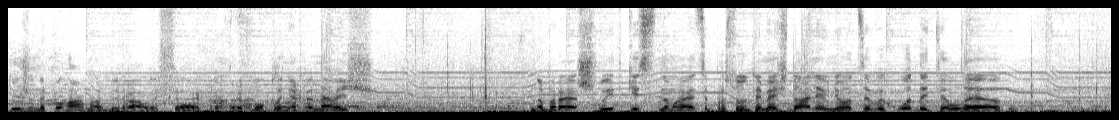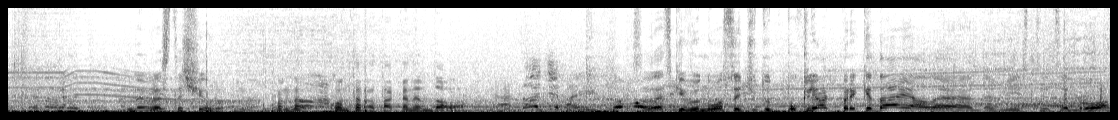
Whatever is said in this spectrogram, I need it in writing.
Дуже непогано обігралися перехоплення. Гриневич набирає швидкість, намагається просунути м'яч далі. В нього це виходить, але не вистачило. Контратака не вдала. Селецький виносить і тут пухляк перекидає, але на місці це бро.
